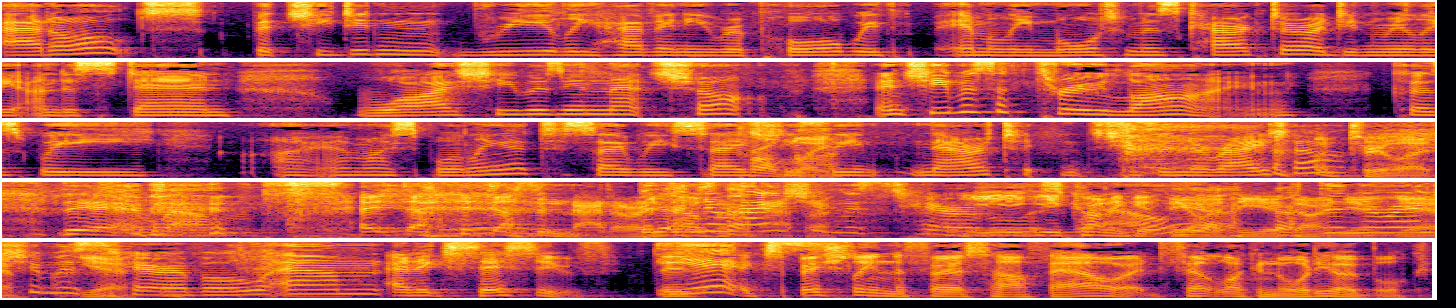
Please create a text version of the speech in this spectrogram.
adult, but she didn't really have any rapport with Emily Mortimer's character. I didn't really understand why she was in that shop. And she was a through line because we. I, am I spoiling it to say we say Probably. she's the narrative? She's a narrator. Too late. Yeah, well, It, it doesn't matter. It the doesn't narration matter. was terrible. You, you as kind of get the well. idea, don't The you? Yeah, narration was yeah. terrible. Um, and excessive. There's- Yes. Especially in the first half hour, it felt like an audiobook.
